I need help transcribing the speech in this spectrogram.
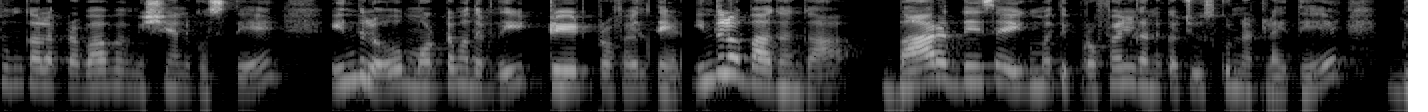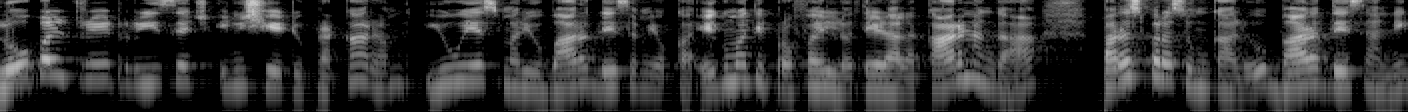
సుంకాల ప్రభావం విషయానికి వస్తే ఇందులో మొట్టమొదటిది ట్రేడ్ ప్రొఫైల్ తేడా. ఇందులో భాగంగా భారతదేశ ఎగుమతి ప్రొఫైల్ కనుక చూసుకున్నట్లయితే గ్లోబల్ ట్రేడ్ రీసెర్చ్ ఇనిషియేటివ్ ప్రకారం యుఎస్ మరియు భారతదేశం యొక్క ఎగుమతి ప్రొఫైల్లో తేడాల కారణంగా పరస్పర సుంకాలు భారతదేశాన్ని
